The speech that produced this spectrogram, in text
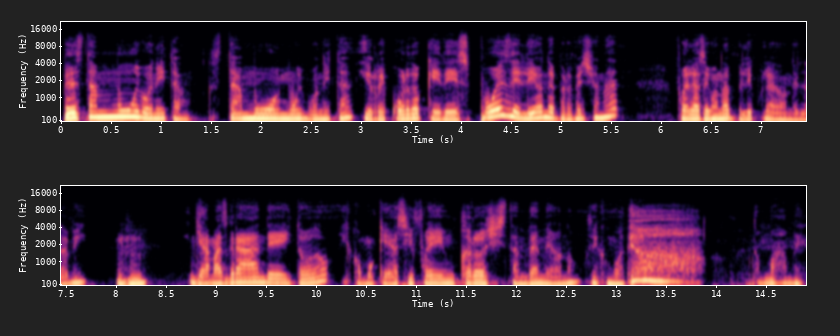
pero está muy bonita. Está muy, muy bonita. Y recuerdo que después de Leon de Professional fue la segunda película donde la vi. Ya más grande y todo. Y como que así fue un crush instantáneo, ¿no? Así como de, ¡Ah! No mames.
